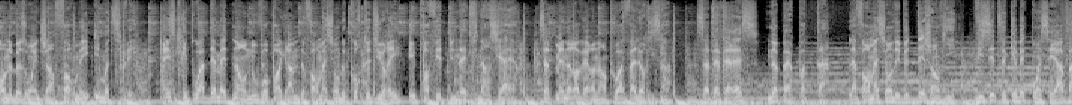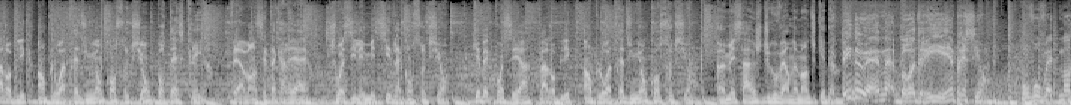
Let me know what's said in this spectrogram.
on a besoin de gens formés et motivés. Inscris-toi dès maintenant au nouveau programme de formation de courte durée et profite d'une aide financière. Ça te mènera vers un emploi valorisant. Ça t'intéresse? Ne perds pas de temps. La formation débute dès janvier. Visite le québec.ca oblique emploi trait d'union construction pour t'inscrire. Fais avancer ta carrière. Choisis les métiers de la construction. Québec.ca oblique emploi trait d'union construction. Un message du gouvernement du Québec. B2M, broderie et impression. Pour vos vêtements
